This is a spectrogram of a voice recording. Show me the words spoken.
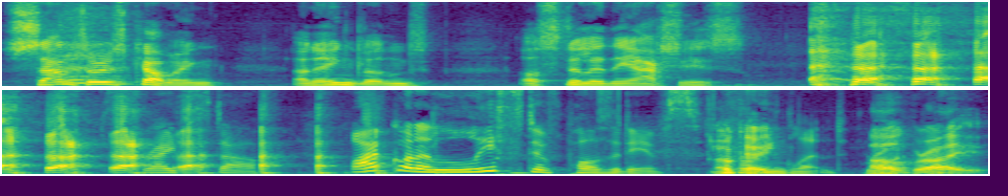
Santa is coming, and England are still in the Ashes. Great stuff. I've got a list of positives for Okay. England. Oh, great.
